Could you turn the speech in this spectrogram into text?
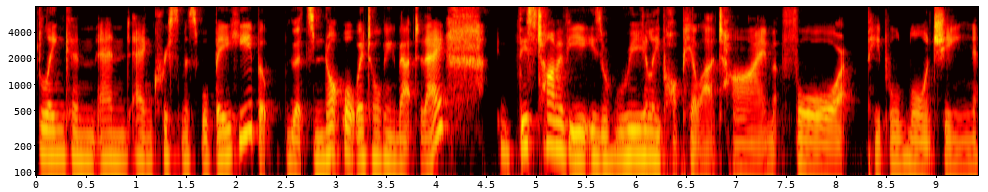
blink and, and, and Christmas will be here, but that's not what we're talking about today. This time of year is a really popular time for people launching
